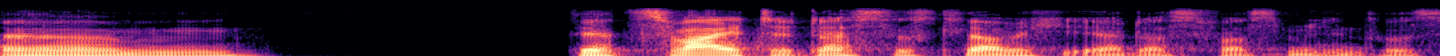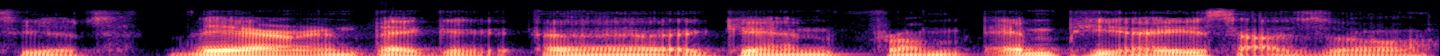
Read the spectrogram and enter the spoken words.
Ähm, der zweite, das ist, glaube ich, eher das, was mich interessiert. There and back uh, again from MPAs, also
